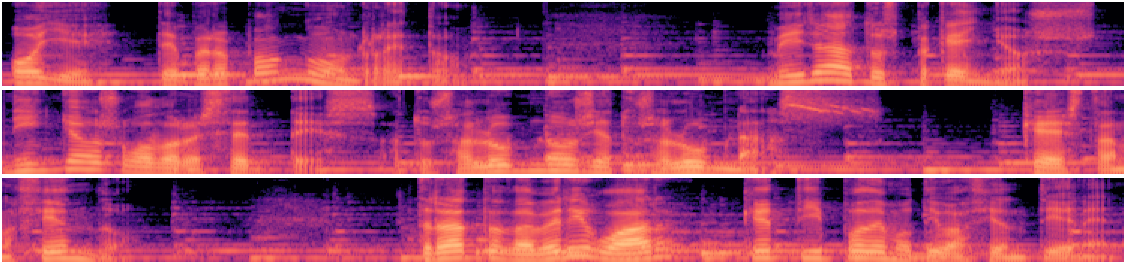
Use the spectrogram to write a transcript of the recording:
Oye, te propongo un reto. Mira a tus pequeños, niños o adolescentes, a tus alumnos y a tus alumnas. ¿Qué están haciendo? Trata de averiguar qué tipo de motivación tienen.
